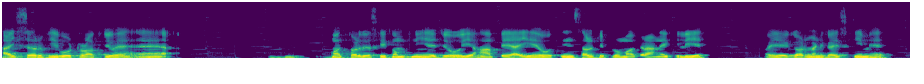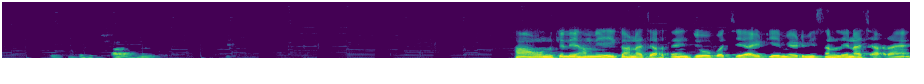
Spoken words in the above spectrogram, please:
आइसर वीवो ट्रक जो है मध्य प्रदेश की कंपनी है, जो यहाँ पे आई है वो तीन साल डिप्लोमा कराने के लिए, और ये गवर्नमेंट का स्कीम है। हाँ उनके लिए हम यही कहना चाहते हैं, जो बच्चे आईटीआई में एडमिशन लेना चाह रहे हैं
